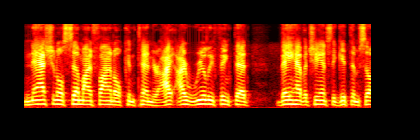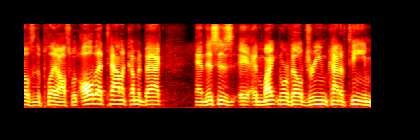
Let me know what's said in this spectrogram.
national semifinal contender. I, I really think that they have a chance to get themselves in the playoffs with all that talent coming back. And this is a, a Mike Norvell dream kind of team.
